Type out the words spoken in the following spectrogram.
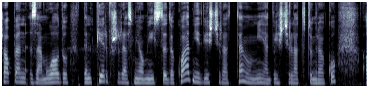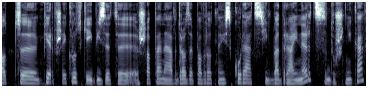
Chopin za młodu. Ten pierwszy raz miał miejsce dokładnie 200 lat temu, mija 200 lat w tym roku, od e, pierwszej krótkiej wizyty Chopina w drodze powrotnej z kuracji w Bad Reinertz, w Dusznikach.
